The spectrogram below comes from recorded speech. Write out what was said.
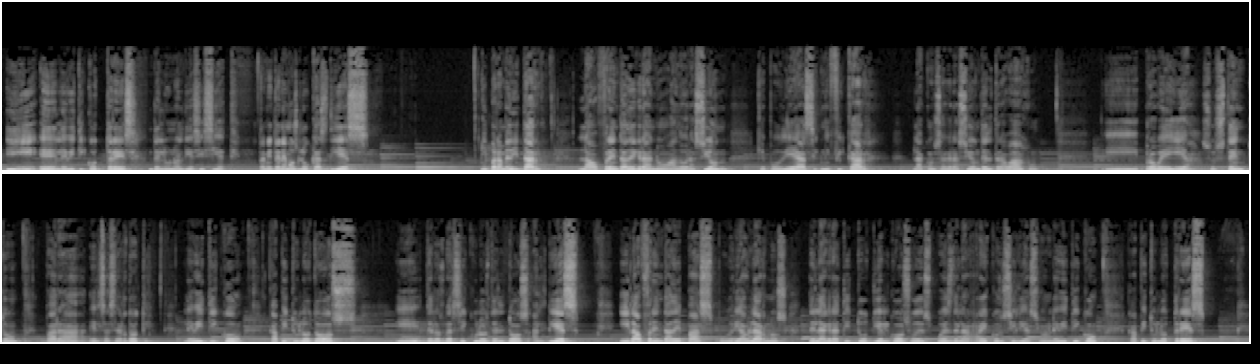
y el Levítico 3 del 1 al 17. También tenemos Lucas 10. Y para meditar, la ofrenda de grano, adoración, que podía significar la consagración del trabajo y proveía sustento para el sacerdote. Levítico capítulo 2 y de los versículos del 2 al 10. Y la ofrenda de paz podría hablarnos de la gratitud y el gozo después de la reconciliación. Levítico capítulo 3,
